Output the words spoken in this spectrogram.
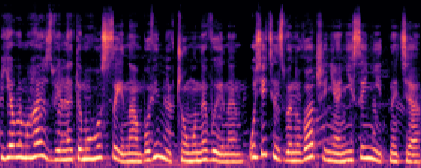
Я вимагаю звільнити мого сина, бо він ні в чому не винен. Усі ці звинувачення нісенітниця.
